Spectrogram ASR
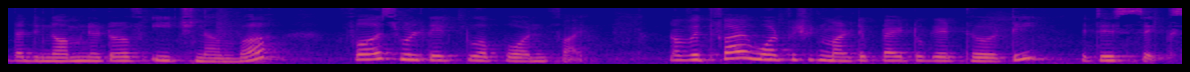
the denominator of each number. First we'll take 2 upon 5. now with 5 what we should multiply to get 30 it is 6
